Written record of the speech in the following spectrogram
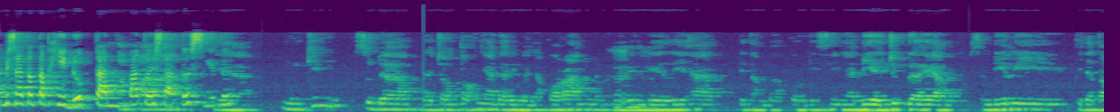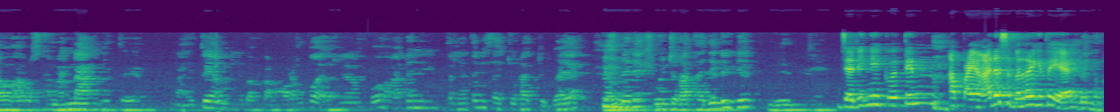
bisa tetap hidup tanpa, tulis status gitu. iya, mungkin sudah ada contohnya dari banyak orang dan Hmm. kemudian dia lihat ditambah kondisinya dia juga yang sendiri tidak tahu harus ke mana gitu ya. Nah itu yang menyebabkan orang tuh akhirnya oh ada nih ternyata bisa curhat juga ya. Ya udah deh gue curhat aja deh gitu. Jadi ngikutin apa yang ada sebenarnya gitu ya. benar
